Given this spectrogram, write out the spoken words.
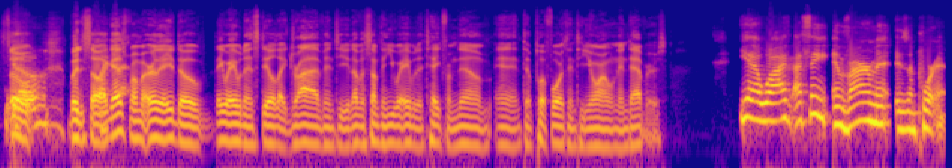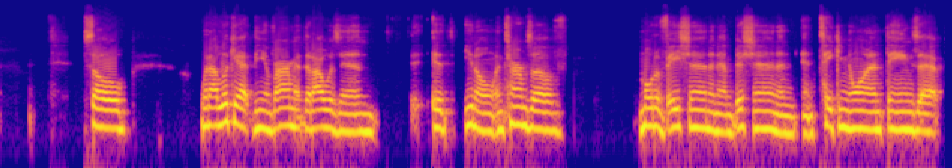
so, know, but so like I guess that. from an early age though, they were able to instill like drive into you. That was something you were able to take from them and to put forth into your own endeavors. Yeah, well, I, I think environment is important. So when I look at the environment that I was in, it, you know, in terms of motivation and ambition and and taking on things that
